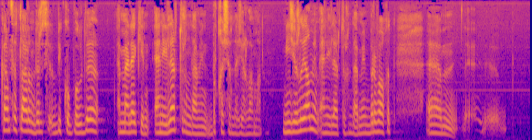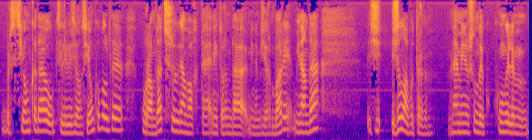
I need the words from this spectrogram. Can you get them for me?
Концертларым дөрес бик күп булды, әмма ләкин әниләр турында мин беркайчан да җырламадым. Мин җырлый алмыйм әниләр турында. Мин бер вакыт эм, бер съемкада, телевизион съемка булды, урамда төшерелгән вакытта әни турында минем җырым бар. Мин анда жылап отырдым. Менә минем шундай күңелем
